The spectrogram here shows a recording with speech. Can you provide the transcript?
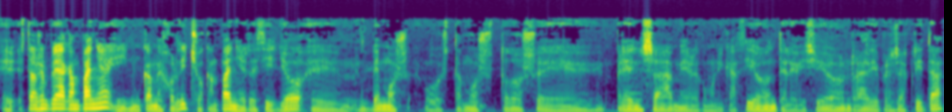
eh, estamos en plena campaña y nunca mejor dicho, campaña. Es decir, yo em, vemos, o estamos todos, eh, prensa, medios de comunicación, televisión, radio, prensa escrita,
